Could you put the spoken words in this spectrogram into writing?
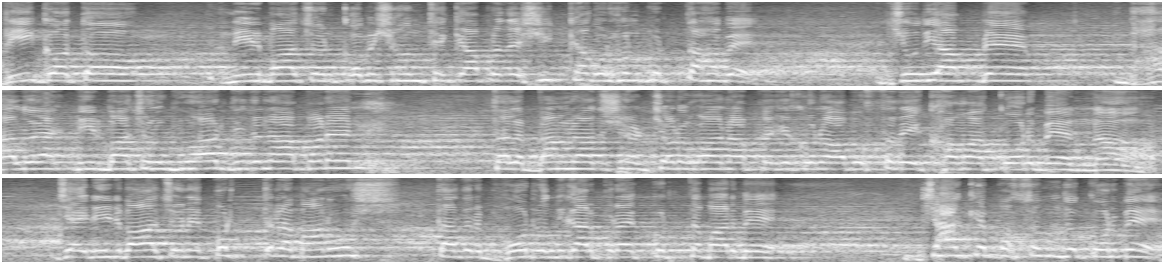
বিগত নির্বাচন কমিশন থেকে আপনাদের শিক্ষা গ্রহণ করতে হবে। যদি আপনি ভালো এক নির্বাচন উপহার দিতে না পারেন, তাহলে বাংলাদেশের জনগণ আপনাকে কোনো অবস্থাতেই ক্ষমা করবেন না। যে নির্বাচনে প্রত্যেকটা মানুষ তাদের ভোট অধিকার প্রয়োগ করতে পারবে, যাকে পছন্দ করবে,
